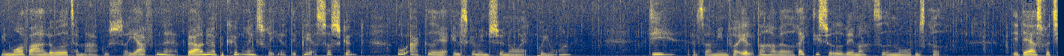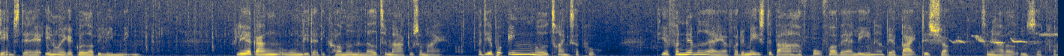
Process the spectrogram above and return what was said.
Min mor og far har lovet at tage Markus, og i aften er børne- og bekymringsfri, og det bliver så skønt, uagtet at jeg elsker min søn overalt på jorden. De, altså mine forældre, har været rigtig søde ved mig, siden Morten skred. Det er deres fortjeneste, at jeg endnu ikke er gået op i limningen. Flere gange ugenligt er de kommet med mad til Markus og mig, og de har på ingen måde trængt sig på. De har fornemmet, at jeg for det meste bare har haft brug for at være alene og bearbejde det chok, som jeg har været udsat for.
